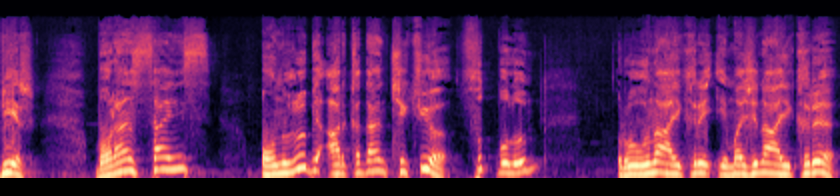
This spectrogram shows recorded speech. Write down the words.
bir. Boran Sainz Onur'u bir arkadan çekiyor. Futbolun ruhuna aykırı, imajına aykırı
